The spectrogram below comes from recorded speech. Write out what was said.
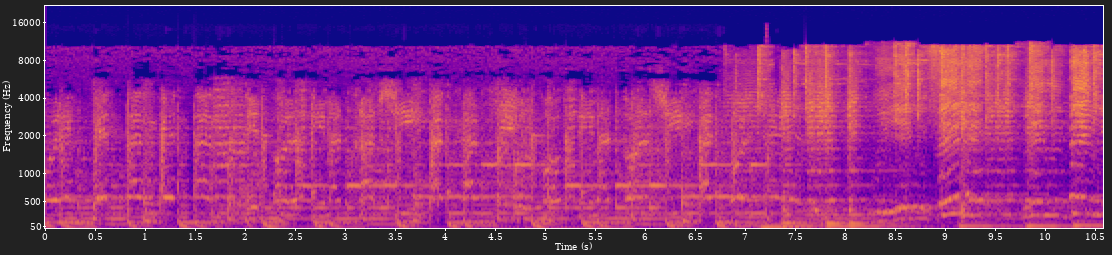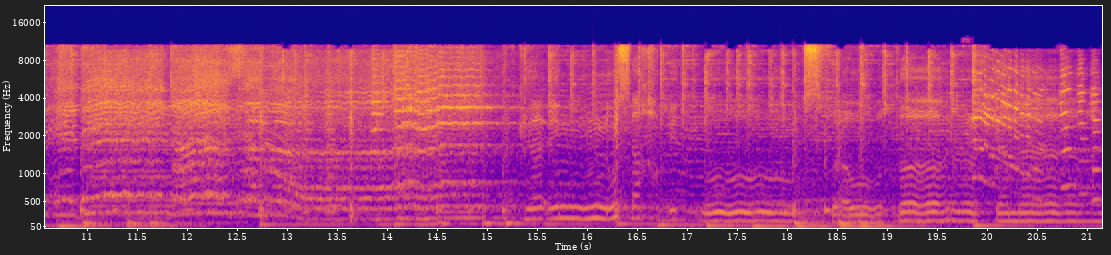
مريح جدا جدا. إن قلت ما تخافش ما تخافش. خفت ما تقولش ما تقولش. وينفلت من بين إيدينا زمان كأنه سحبة قوس في أوتار كمان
